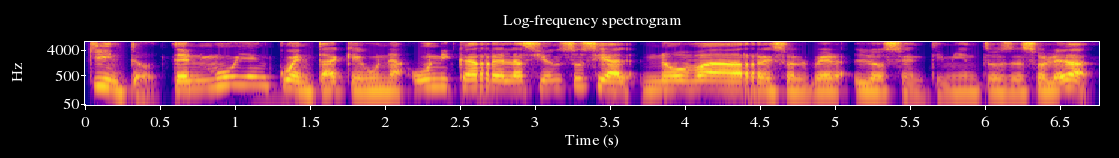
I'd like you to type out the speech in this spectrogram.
Quinto, ten muy en cuenta que una única relación social no va a resolver los sentimientos de soledad.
